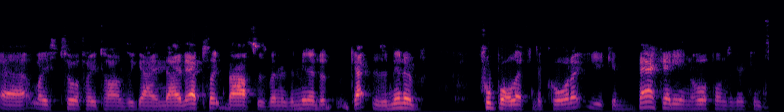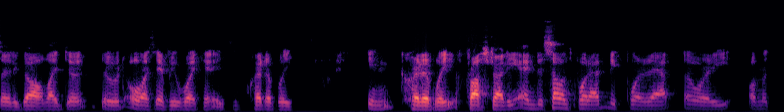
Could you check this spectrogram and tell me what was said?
uh, at least two or three times a game. No, the absolute masters when there's a minute of, there's a minute of football left in the quarter, you can back it in. Hawthorn's going to concede a goal. They do it, do it almost every week, it's incredibly, incredibly frustrating. And someone's pointed out, Nick pointed out already on the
